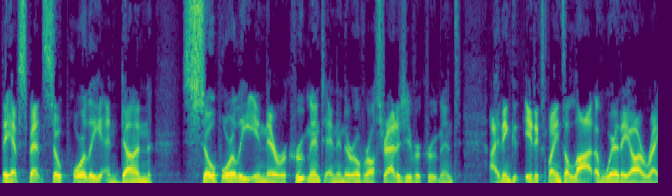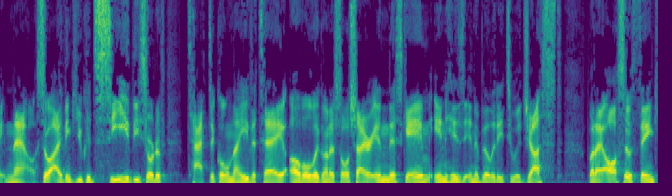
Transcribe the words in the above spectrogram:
they have spent so poorly and done so poorly in their recruitment and in their overall strategy of recruitment, I think it explains a lot of where they are right now. So I think you could see the sort of tactical naivete of Ole Gunnar Solskjaer in this game in his inability to adjust. But I also think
